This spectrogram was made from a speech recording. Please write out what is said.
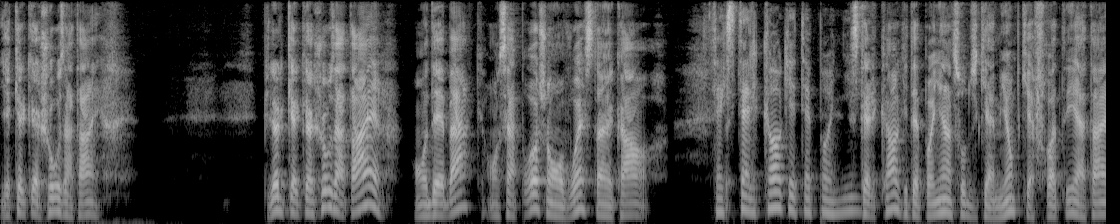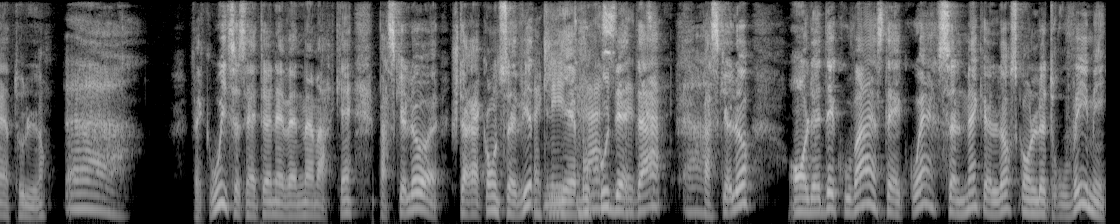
il y a quelque chose à terre. Puis là, le quelque chose à terre, on débarque, on s'approche, on voit, c'est un corps. Fait que c'était le corps qui était pogné. C'était le corps qui était pogné en dessous du camion puis qui a frotté à terre tout le long. Ah. Fait que oui, ça, ça a été un événement marquant. Parce que là, je te raconte ça vite, il y a beaucoup d'étapes. Ah. Parce que là, on l'a découvert, c'était quoi? Seulement que lorsqu'on l'a trouvé, mais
